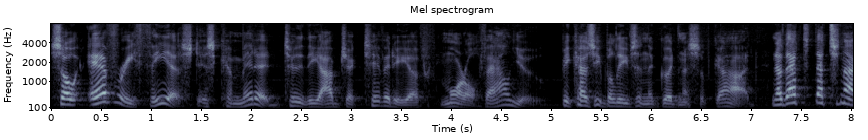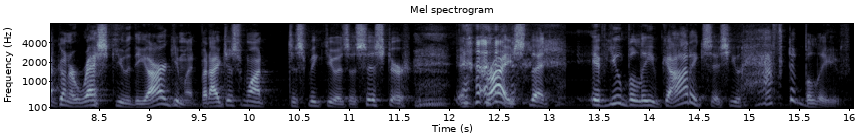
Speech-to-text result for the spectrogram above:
So every theist is committed to the objectivity of moral value because he believes in the goodness of God. Now, that's, that's not going to rescue the argument, but I just want to speak to you as a sister in Christ that if you believe God exists, you have to believe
